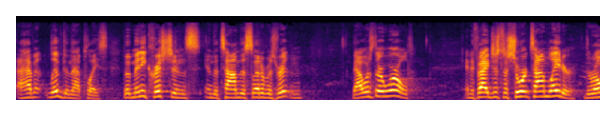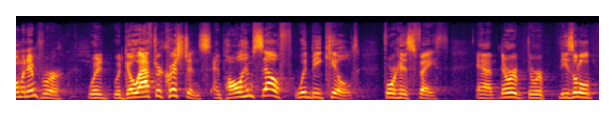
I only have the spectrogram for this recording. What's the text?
I, haven't lived in that place. But many Christians, in the time this letter was written, that was their world. And in fact, just a short time later, the Roman emperor would, would go after Christians, and Paul himself would be killed for his faith. And there were, there were these little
